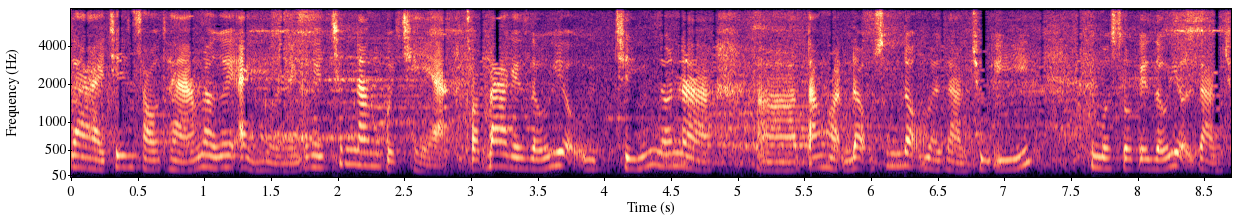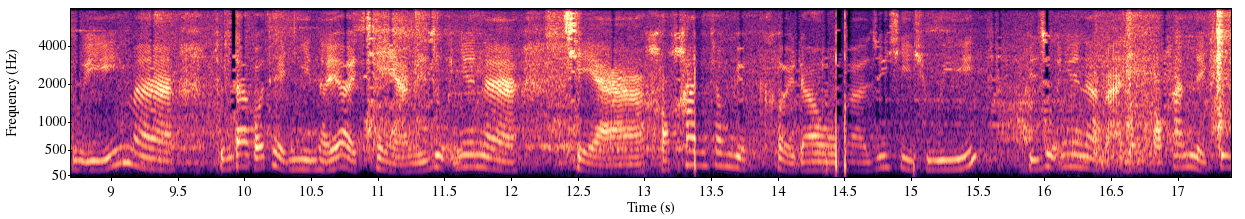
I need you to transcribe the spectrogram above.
dài trên 6 tháng và gây ảnh hưởng đến các cái chức năng của trẻ. Có ba cái dấu hiệu chính đó là ờ, tăng hoạt động, xung động và giảm chú ý. Một số cái dấu hiệu giảm chú ý mà chúng ta có thể nhìn thấy ở trẻ ví dụ như là trẻ khó khăn trong việc khởi đầu và duy trì chú ý. Ví dụ như là bạn ấy khó khăn để kiên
